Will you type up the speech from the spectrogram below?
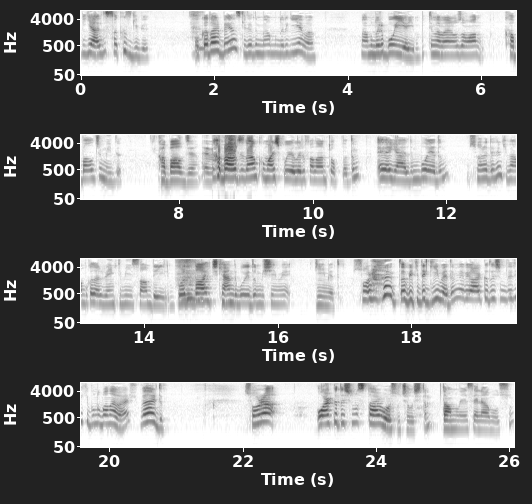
Bir geldi sakız gibi. O kadar beyaz ki dedim ben bunları giyemem. Ben bunları boyayayım. Gittim hemen o zaman kabalcı mıydı? Kabalcı. Evet. Kabalcıdan kumaş boyaları falan topladım. Eve geldim boyadım. Sonra dedim ki ben bu kadar renkli bir insan değilim. Bu arada daha hiç kendi boyadığım bir şeyimi giymedim. Sonra tabii ki de giymedim ve bir arkadaşım dedi ki bunu bana ver. Verdim. Sonra o arkadaşımla Star Wars'lu çalıştım. Damla'ya selam olsun.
